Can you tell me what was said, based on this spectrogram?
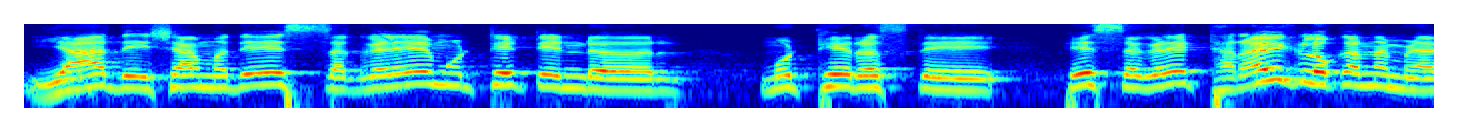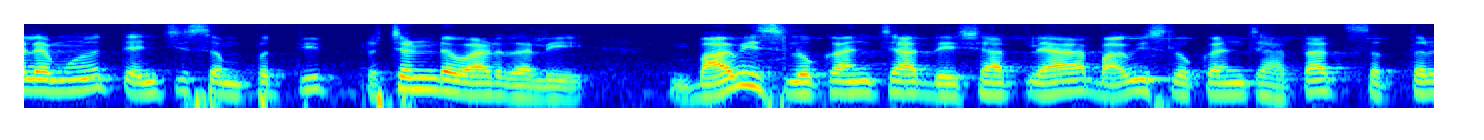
या देशामध्ये सगळे मोठे टेंडर मोठे रस्ते हे सगळे ठराविक लोकांना मिळाल्यामुळं त्यांची संपत्तीत प्रचंड वाढ झाली. बावीस लोकांच्या देशातल्या बावीस लोकांच्या हातात सत्तर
